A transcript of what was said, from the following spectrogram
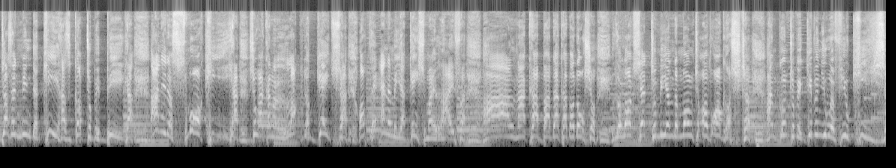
doesn't mean the key has got to be big. I need a small key so I can unlock the gates uh, of the enemy against my life. Ah, the Lord said to me in the month of August, I'm going to be giving you a few keys.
